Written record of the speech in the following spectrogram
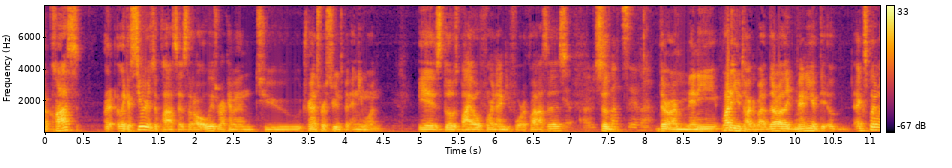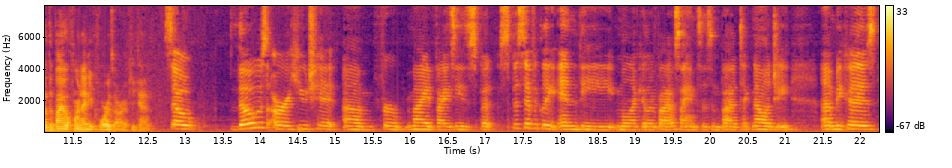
a class like a series of classes that i'll always recommend to transfer students but anyone is those bio 494 classes Yeah, so about to say that. there are many why don't you talk about it? there are like many of the explain what the bio 494s are if you can So those are a huge hit um, for my advisees, but specifically in the molecular biosciences and biotechnology, um, because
